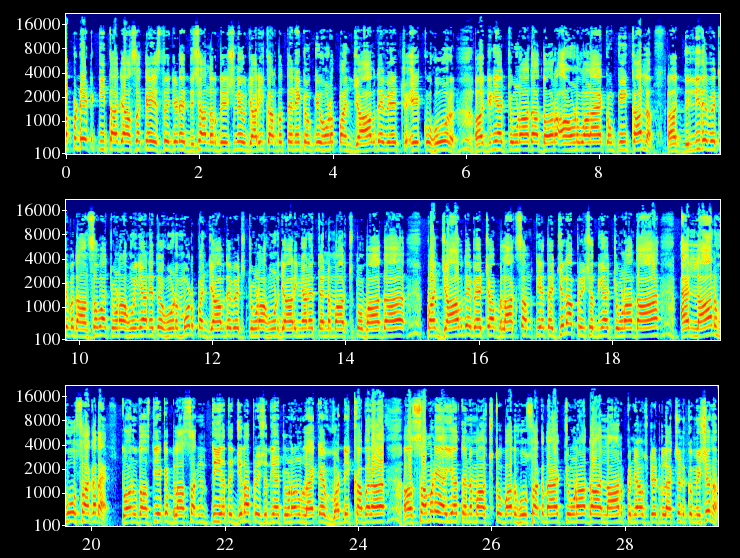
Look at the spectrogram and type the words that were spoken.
ਅਪਡੇਟ ਕੀਤਾ ਜਾ ਸਕੇ। ਇਸ ਤੇ ਜਿਹੜੇ ਦਿਸ਼ਾ ਨਿਰਦੇਸ਼ ਨੇ ਉਹ ਜਾਰੀ ਕਰ ਦਿੱਤੇ ਨੇ, ਕਿਉਂਕਿ ਹੁਣ ਪੰਜਾਬ ਦੇ ਵਿੱਚ ਇੱਕ ਹੋਰ ਜਿਹੜੀਆਂ ਚੋਣਾਂ ਦਾ ਦੌਰ ਆਉਣ ਵਾਲਾ ਹੈ, ਕਿਉਂਕਿ ਕੱਲ ਦਿੱਲੀ ਦੇ ਵਿੱਚ ਵਿਧਾਨ ਸਭਾ ਚੋਣਾਂ ਹੋਈਆਂ ਨੇ ਤੇ ਹੁਣ ਮੁੜ ਪੰਜਾਬ ਦੇ ਵਿੱਚ ਚੋਣਾਂ ਹੋਣ ਜਾ ਰਹੀਆਂ ਨੇ। 3 ਮਾਰਚ ਤੋਂ ਬਾਅਦ ਪੰਜਾਬ ਦੇ ਵਿੱਚ ਬਲਾਕ ਸੰਮਤੀ ਅਤੇ ਜ਼ਿਲ੍ਹਾ ਪ੍ਰੀਸ਼ਦ ਦੀਆਂ ਚੋਣਾਂ ਦਾ ਐਲਾਨ ਹੋ ਸਕਦਾ ਹੈ। ਤੁਹਾਨੂੰ ਦੱਸ ਦਈਏ ਕਿ ਬਲਾਕ ਸੰਮਤੀ ਅਤੇ ਜ਼ਿਲ੍ਹਾ ਪ੍ਰੀਸ਼ਦ ਦੀਆਂ ਚੋਣਾਂ ਨੂੰ ਲੈ ਕੇ ਵੱਡੀ ਖਬਰ ਸਾਹਮਣੇ ਆਈ ਹੈ। 3 ਮਾਰਚ ਤੋਂ ਬਾਅਦ ਹੋ ਸਕਦਾ ਹੈ ਚੋਣਾਂ ਦਾ ਐਲਾਨ। ਪੰਜਾਬ ਸਟੇਟ ਇਲੈਕਸ਼ਨ ਕਮਿਸ਼ਨ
